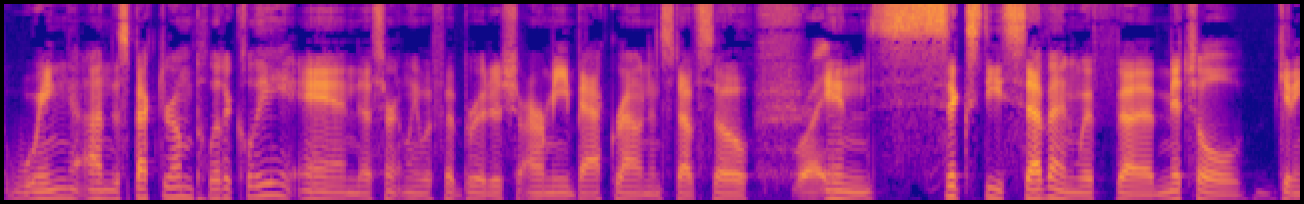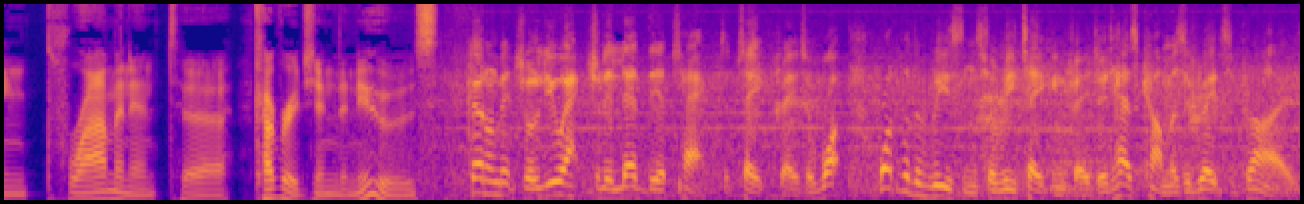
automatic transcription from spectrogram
wing on the spectrum politically, and uh, certainly with a British Army background and stuff. So Right. in '67, with uh, Mitchell getting prominent uh, coverage in the news, Colonel Mitchell, you actually led the attack to take Crater. What, what were the reasons for retaking Crater? It has come as a great surprise.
